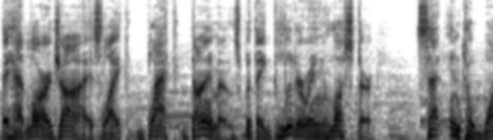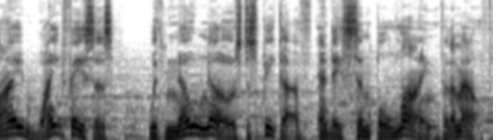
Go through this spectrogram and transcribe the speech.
They had large eyes like black diamonds with a glittering luster, set into wide white faces with no nose to speak of and a simple line for the mouth.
